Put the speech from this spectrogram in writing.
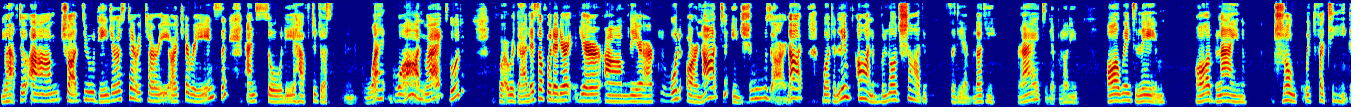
You have to um trod through dangerous territory or terrains, and so they have to just go, go on, right? Good. But regardless of whether they're they're um they are clothed or not, in shoes or not, but limped on, bloodshot, so they are bloody right? They're bloody. All went lame. all blind, drunk with fatigue,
